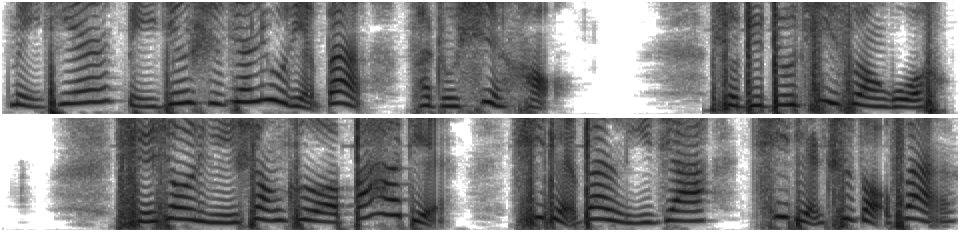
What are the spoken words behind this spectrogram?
每天北京时间六点半发出讯号。小丢丢计算过，学校里上课八点，七点半离家，七点吃早饭，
